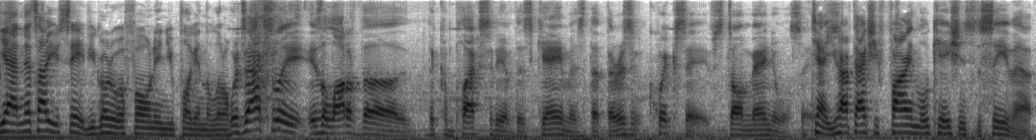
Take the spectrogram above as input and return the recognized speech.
Yeah, and that's how you save. You go to a phone and you plug in the little. Which actually is a lot of the the complexity of this game is that there isn't quick saves. It's all manual saves. Yeah, you have to actually find locations to save at.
